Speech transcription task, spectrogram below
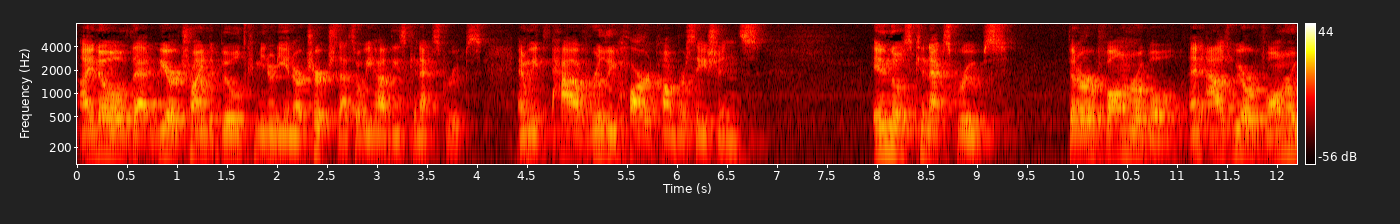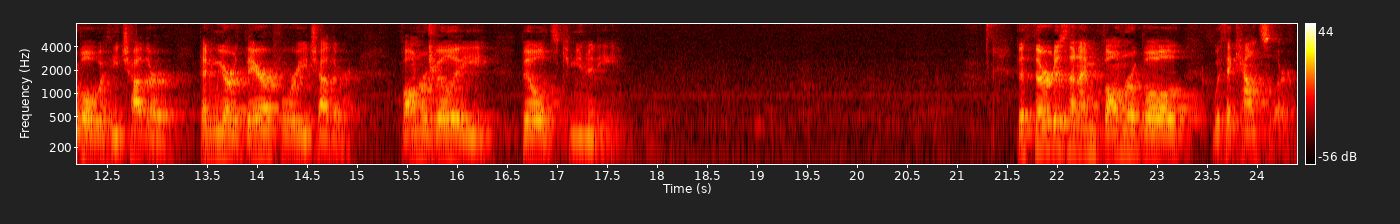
I know that we are trying to build community in our church. That's why we have these connects groups. And we have really hard conversations in those connects groups that are vulnerable. And as we are vulnerable with each other, then we are there for each other. Vulnerability builds community. The third is that I'm vulnerable with a counselor.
